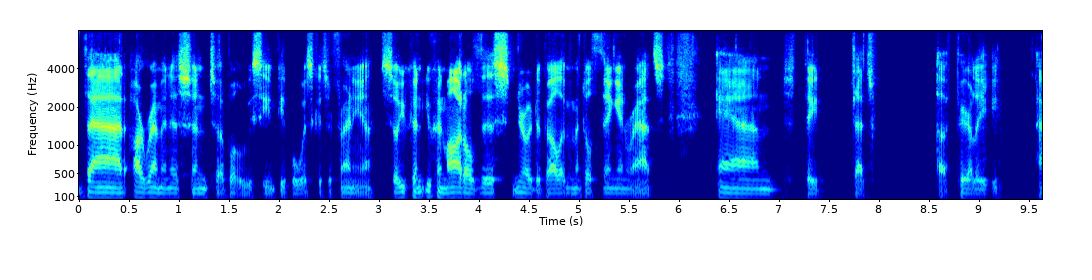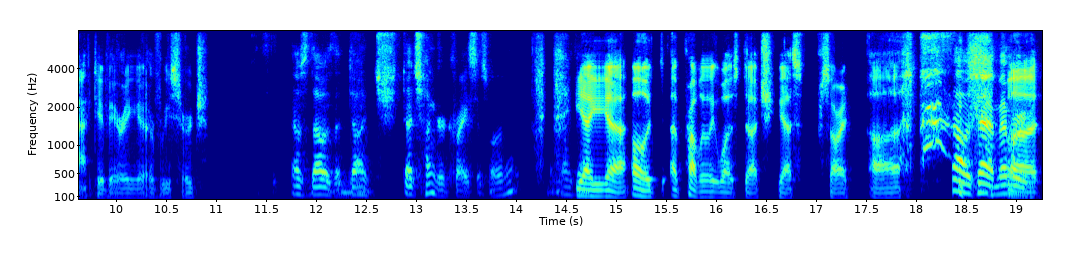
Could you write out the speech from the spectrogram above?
that are reminiscent of what we see in people with schizophrenia. So you can you can model this neurodevelopmental thing in rats, and they that's a fairly active area of research. That was that was the Dutch Dutch hunger crisis, wasn't it? Yeah, yeah. Oh, it uh, probably was Dutch. Yes, sorry. Uh, I was trying to remember.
